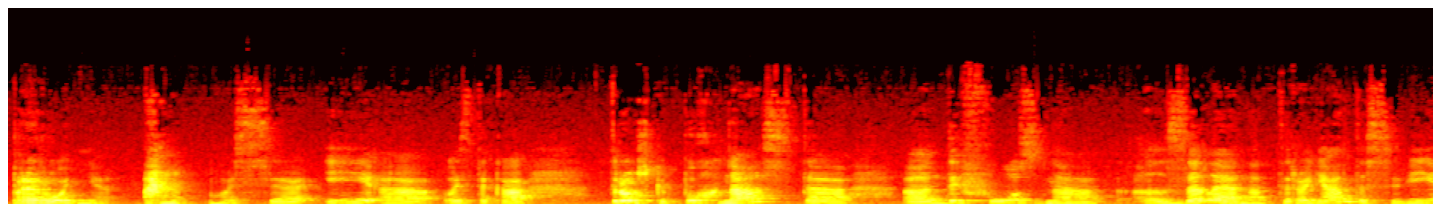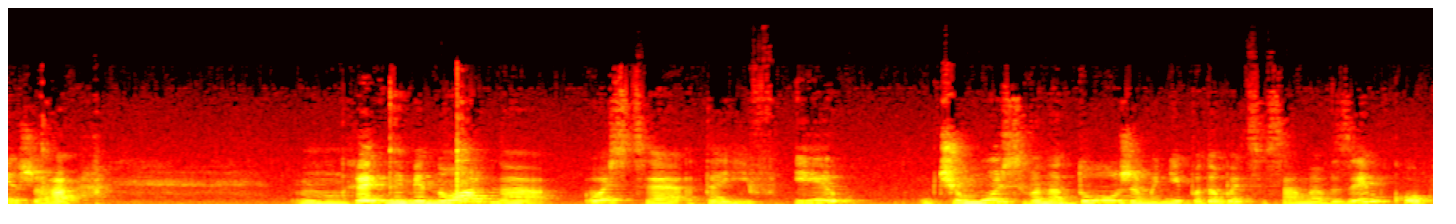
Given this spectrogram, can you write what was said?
природнє. Ось. І е, ось така трошки пухнаста, е, дифузна, зелена троянда, свіжа, геть не мінорна. Ось це таїв. І чомусь вона дуже мені подобається саме взимку.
